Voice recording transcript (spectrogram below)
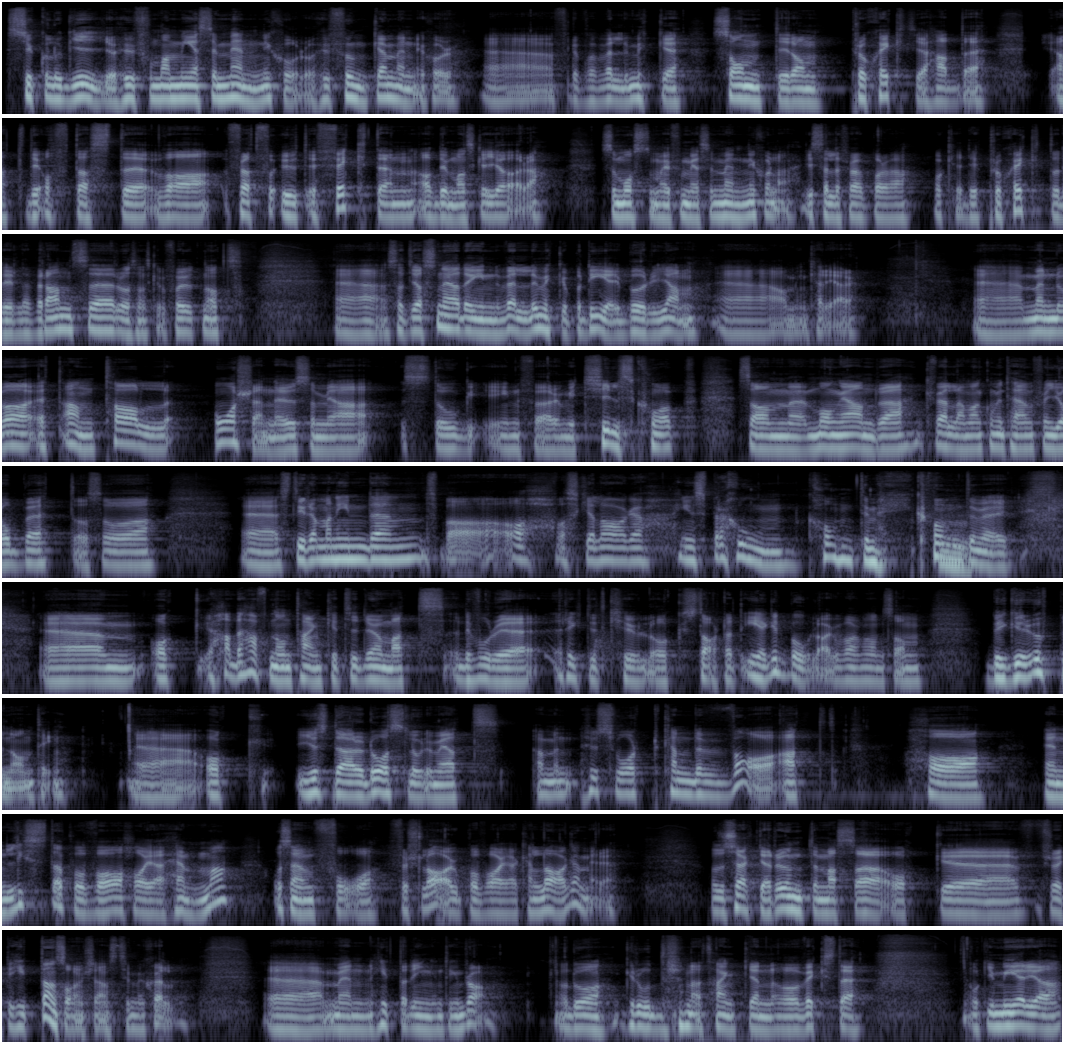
psykologi och hur får man med sig människor och hur funkar människor? Eh, för det var väldigt mycket sånt i de projekt jag hade. Att det oftast eh, var för att få ut effekten av det man ska göra så måste man ju få med sig människorna istället för att bara, okej okay, det är projekt och det är leveranser och sen ska vi få ut något. Eh, så att jag snöade in väldigt mycket på det i början eh, av min karriär. Eh, men det var ett antal år sedan nu som jag stod inför mitt kylskåp som många andra kvällar man kommit hem från jobbet och så eh, stirrar man in den. Så bara, åh, vad ska jag laga? Inspiration, kom till mig, kom mm. till mig. Um, och jag hade haft någon tanke tidigare om att det vore riktigt kul att starta ett eget bolag, vara någon som bygger upp någonting. Uh, och just där och då slog det mig att ja, men hur svårt kan det vara att ha en lista på vad har jag hemma och sen få förslag på vad jag kan laga med det. Och så sökte jag runt en massa och eh, försökte hitta en sån tjänst till mig själv. Eh, men hittade ingenting bra. Och då grodde den här tanken och växte. Och ju mer jag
